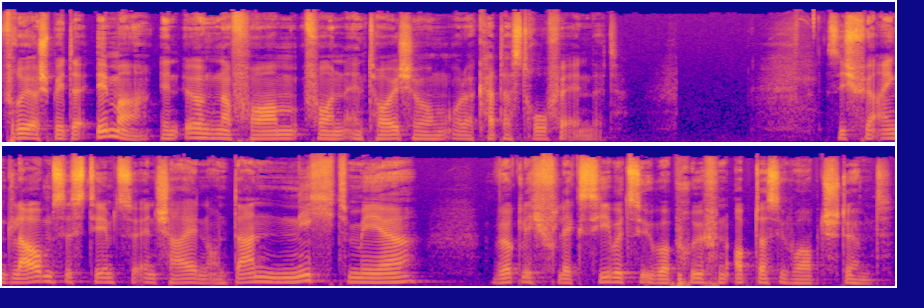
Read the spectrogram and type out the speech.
früher später immer in irgendeiner Form von Enttäuschung oder Katastrophe endet. Sich für ein Glaubenssystem zu entscheiden und dann nicht mehr wirklich flexibel zu überprüfen, ob das überhaupt stimmt,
